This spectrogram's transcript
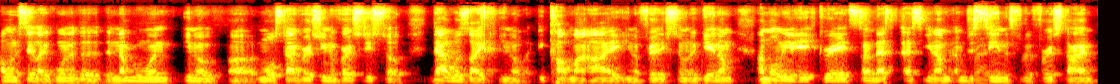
I want to say like one of the the number one, you know, uh, most diverse universities. So that was like, you know, like it caught my eye, you know, fairly soon. Again, I'm I'm only in eighth grade, so that's that's you know, I'm, I'm just right. seeing this for the first time.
